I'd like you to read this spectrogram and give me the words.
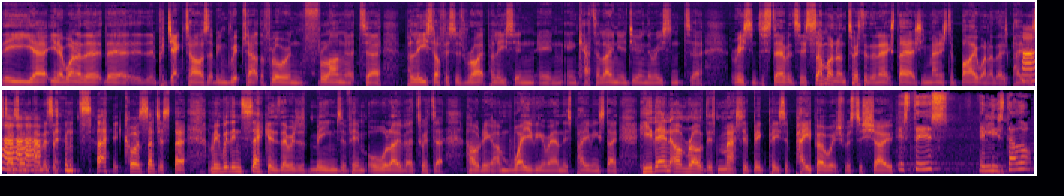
the uh, you know one of the, the, the projectiles that have been ripped out the floor and flung at uh, police officers, riot police in, in, in Catalonia during the recent uh, recent disturbances. Someone on Twitter the next day actually managed to buy one of those paving stones on Amazon. so it caused such a stir. I mean, within seconds there were just memes of him all over Twitter holding and waving around this paving stone. He then unrolled this massive big piece of paper which was to show. Este es el listado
